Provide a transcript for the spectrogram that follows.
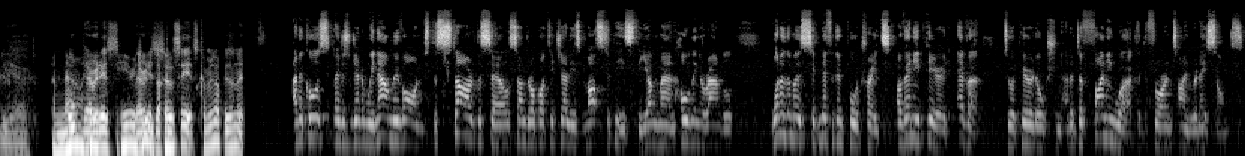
Yeah. And now oh, there here, it is. Here there it it is. is. I So, can see it. It's coming up, isn't it? And of course, ladies and gentlemen, we now move on to the star of the sale, Sandro Botticelli's masterpiece, The Young Man Holding a Roundel, one of the most significant portraits of any period ever to appear at auction and a defining work of the Florentine Renaissance.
